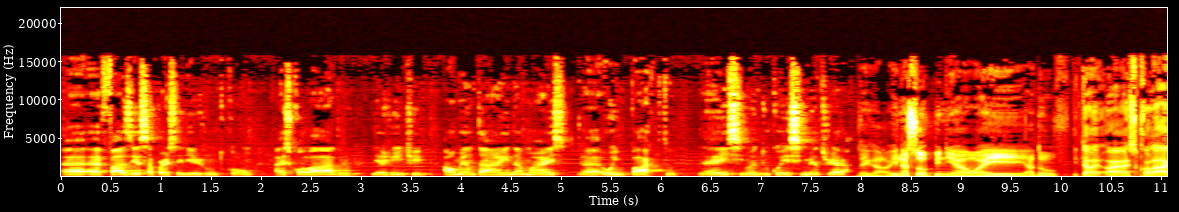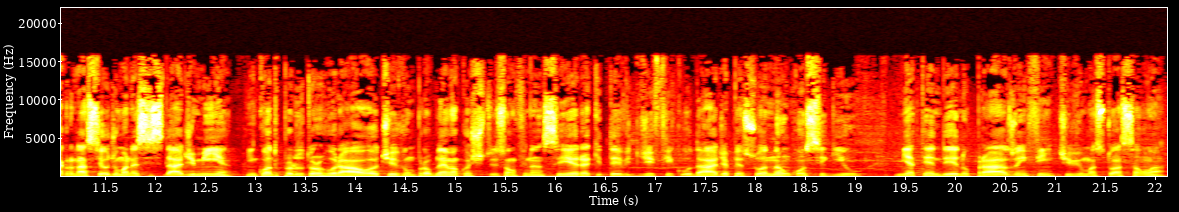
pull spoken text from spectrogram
é, é fazer essa parceria junto com a Escola Agro e a gente aumentar ainda mais é, o impacto né, em cima do conhecimento geral. Legal. E na sua opinião aí, Adolfo? Então, a Escola Agro nasceu de uma necessidade minha. Enquanto produtor rural, eu tive um problema com a instituição financeira que teve dificuldade, a pessoa não conseguiu me atender no prazo, enfim, tive uma situação lá.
